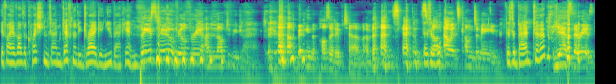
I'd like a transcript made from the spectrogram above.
If I have other questions, I'm definitely dragging you back in. Please do. Feel free. I love to be dragged, but in the positive term of that sense, there's not a, how it's come to mean. There's a bad term. yes, there is.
